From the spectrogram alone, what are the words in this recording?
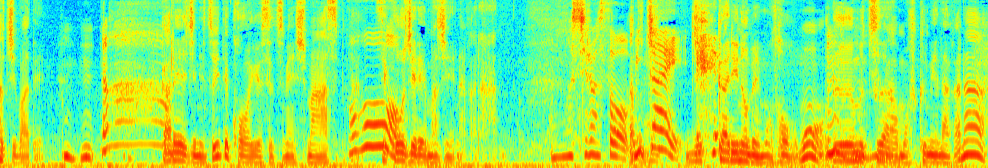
立場で、ガレージについてこういう説明します。みたいな。施工事例交えながら。面白そう。見たい。実家リノベも方もルームツアーも含めながら、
